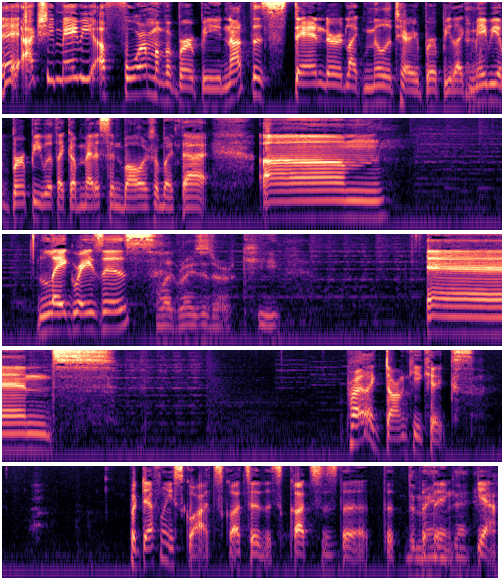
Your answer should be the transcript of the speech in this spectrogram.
actually, maybe a form of a burpee, not the standard like military burpee. Like maybe a burpee with like a medicine ball or something like that. Um, leg raises. Leg raises are key. and probably like donkey kicks, but definitely squats. Squats are the squats is the the, The the main thing. thing. Yeah.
